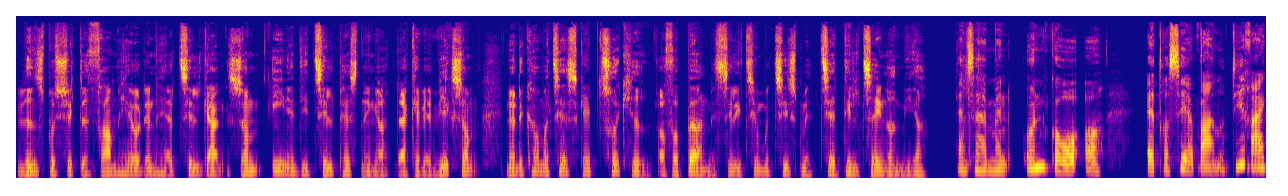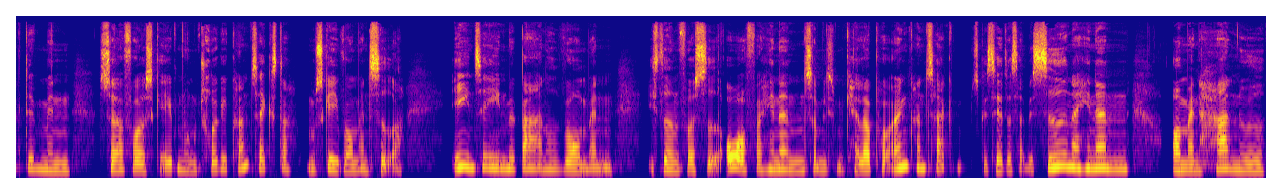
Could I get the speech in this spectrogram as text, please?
Vidensprojektet fremhæver den her tilgang som en af de tilpasninger, der kan være virksom, når det kommer til at skabe tryghed og få børn med selektiv mutisme til at deltage noget mere. Altså at man undgår at adressere barnet direkte, men sørger for at skabe nogle trygge kontekster, måske hvor man sidder en til en med barnet, hvor man i stedet for at sidde over for hinanden, som ligesom kalder på øjenkontakt, skal sætte sig ved siden af hinanden, og man har noget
